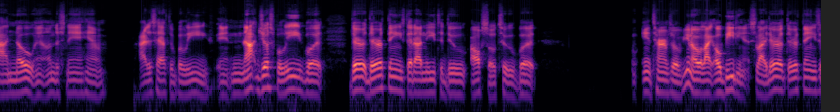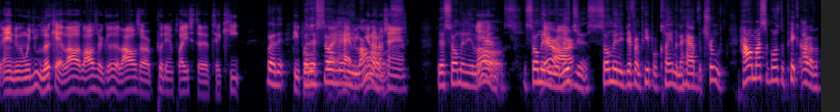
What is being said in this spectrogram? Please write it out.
I know and understand Him. I just have to believe, and not just believe, but there there are things that I need to do also too. But in terms of you know like obedience like there are there are things and when you look at laws laws are good laws are put in place to to keep But it, people but there's so like, many happy. laws. you know what i'm saying There's so many Yeah, laws, so many there are. religions, so many different people claiming to have the truth. How am I supposed to pick out of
